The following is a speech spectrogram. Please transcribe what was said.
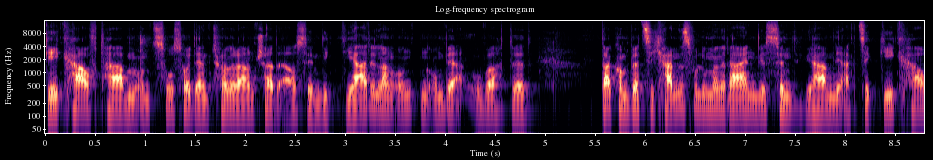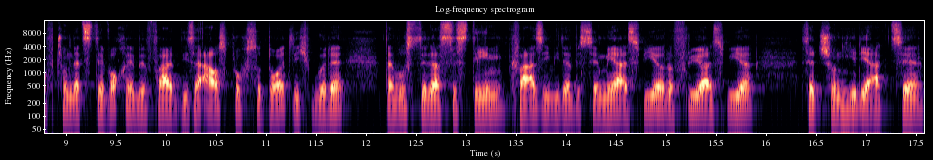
gekauft haben und so sollte ein Turnaround-Chart aussehen, liegt jahrelang unten unbeobachtet. Da kommt plötzlich Handelsvolumen rein. Wir, sind, wir haben die Aktie gekauft schon letzte Woche, bevor dieser Ausbruch so deutlich wurde. Da wusste das System quasi wieder ein bisschen mehr als wir oder früher als wir. Ist jetzt schon hier die Aktie.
